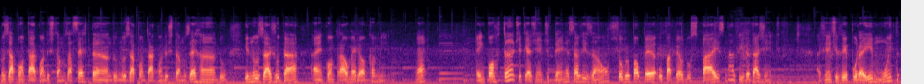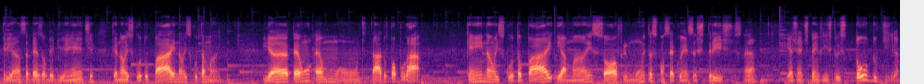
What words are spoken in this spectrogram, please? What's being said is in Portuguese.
nos apontar quando estamos acertando, nos apontar quando estamos errando e nos ajudar a encontrar o melhor caminho, né? É importante que a gente tenha essa visão sobre o papel, o papel dos pais na vida da gente. A gente vê por aí muita criança desobediente, que não escuta o pai, não escuta a mãe. E é até um, é um, um ditado popular. Quem não escuta o pai e a mãe sofre muitas consequências tristes, né? E a gente tem visto isso todo dia.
